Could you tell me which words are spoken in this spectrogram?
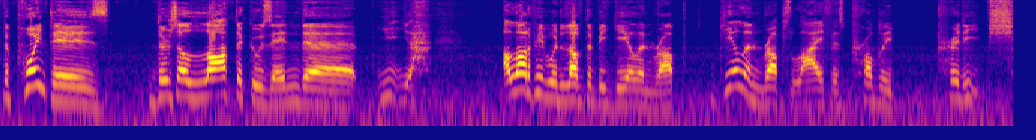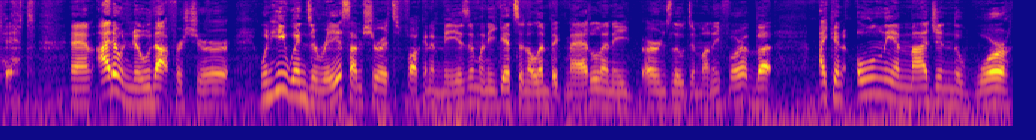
the point is there's a lot that goes into you, you, a lot of people would love to be Galen Rupp. Galen Rupp's life is probably pretty shit. Um, I don't know that for sure. When he wins a race, I'm sure it's fucking amazing when he gets an Olympic medal and he earns loads of money for it. But I can only imagine the work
